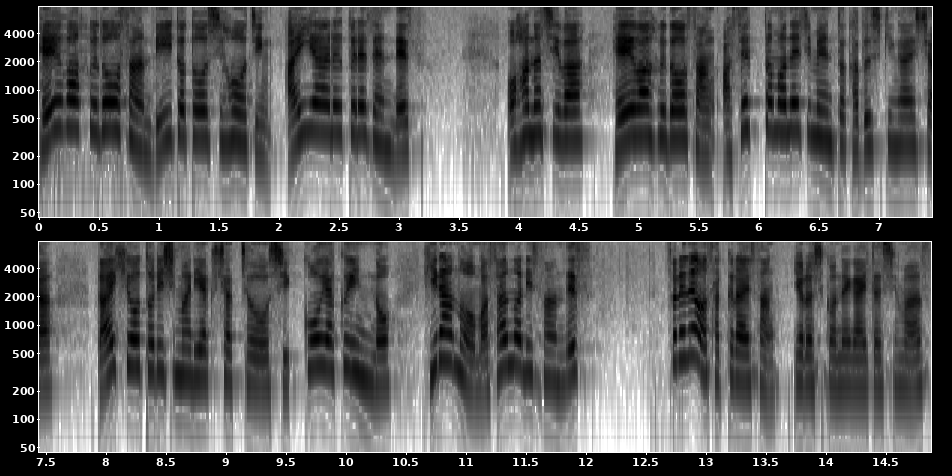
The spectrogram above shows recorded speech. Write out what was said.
平和不動産リート投資法人 IR プレゼンですお話は平和不動産アセットマネジメント株式会社代表取締役社長執行役員の平野正則さんです。それでは桜井さん、よろしくお願いいたします。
